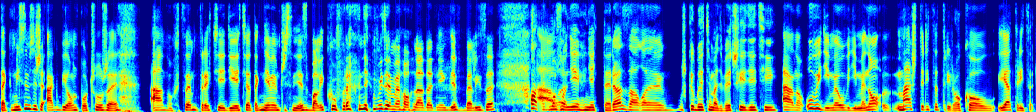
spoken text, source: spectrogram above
tak myslím si, že ak by on počul, že áno, chcem tretie dieťa, tak neviem, či si nezbali kufra, nebudeme ho hľadať niekde v Belize. A tak ale... možno nie hneď teraz, ale už keď budete mať väčšie deti. Áno, uvidíme, uvidíme. No, máš 43 rokov, ja 34.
